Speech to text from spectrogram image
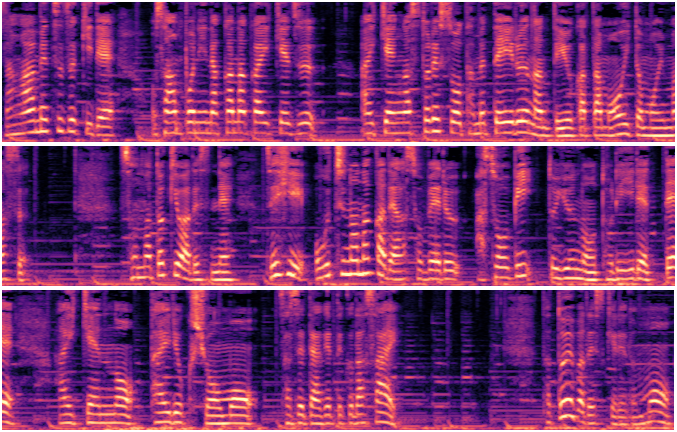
長雨続きでお散歩になかなか行けず、愛犬がストレスを溜めているなんていう方も多いと思います。そんな時はですね、ぜひお家の中で遊べる遊びというのを取り入れて、愛犬の体力消耗させてあげてください。例えばですけれども、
